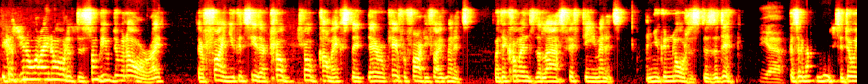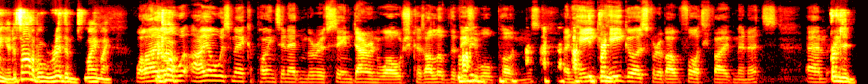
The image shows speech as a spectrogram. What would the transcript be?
because you know what I noticed is some people do an hour, right? They're fine. You can see their club club comics. They they're okay for forty five minutes, but they come into the last fifteen minutes, and you can notice there's a dip Yeah. because they're not used to doing it. It's all about rhythm, to my mind. Well, I, al- I always make a point in Edinburgh of seeing Darren Walsh because I love the visual puns, and he Brilliant. he goes for about forty five minutes. Um, Brilliant.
